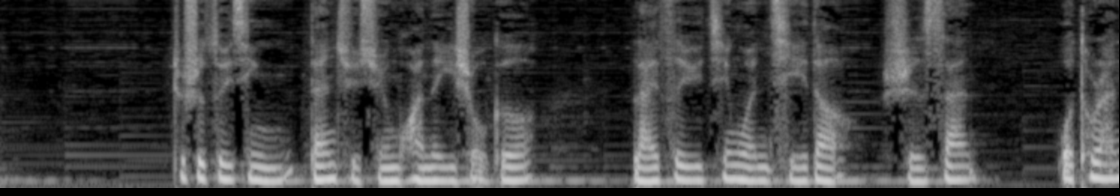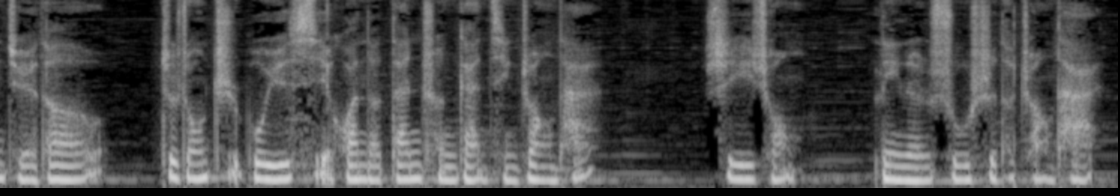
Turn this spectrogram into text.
这是最近单曲循环的一首歌，来自于金玟岐的《十三》。我突然觉得，这种止步于喜欢的单纯感情状态，是一种令人舒适的状态。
